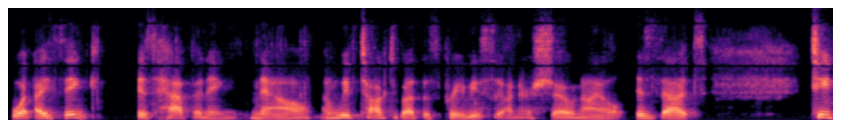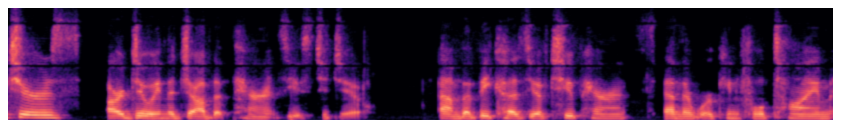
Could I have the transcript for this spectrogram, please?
What I think is happening now, and we've talked about this previously on our show, Niall, is that teachers are doing the job that parents used to do. Um, but because you have two parents and they're working full time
